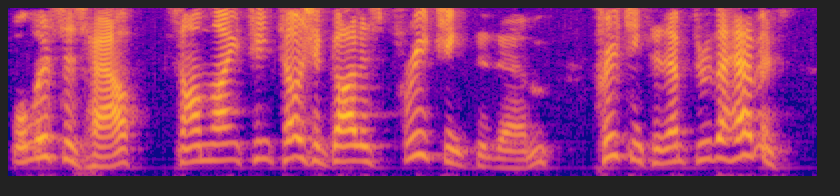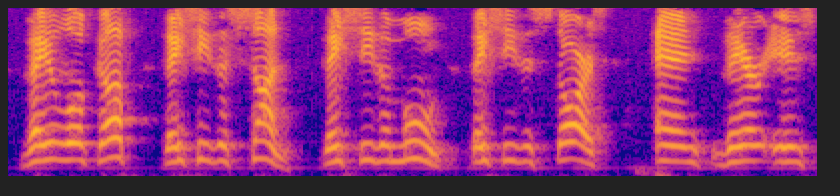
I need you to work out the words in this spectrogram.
Well, this is how. Psalm 19 tells you God is preaching to them, preaching to them through the heavens. They look up, they see the sun, they see the moon, they see the stars, and there is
